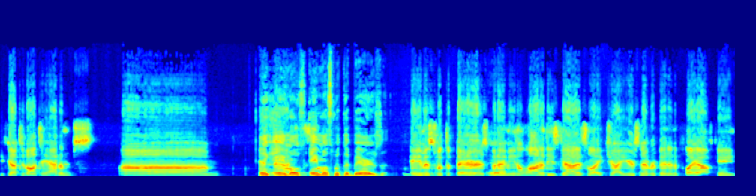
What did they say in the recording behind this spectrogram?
You've got Davante Adams. Um, I think Amos Amos with the Bears. Amos with the Bears, but Yeah. I mean, a lot of these guys like Jaire's never been in a playoff game.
